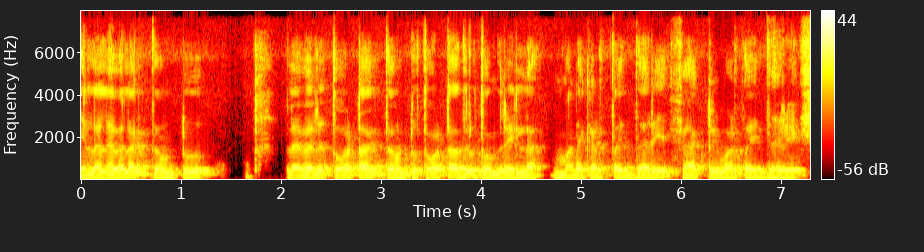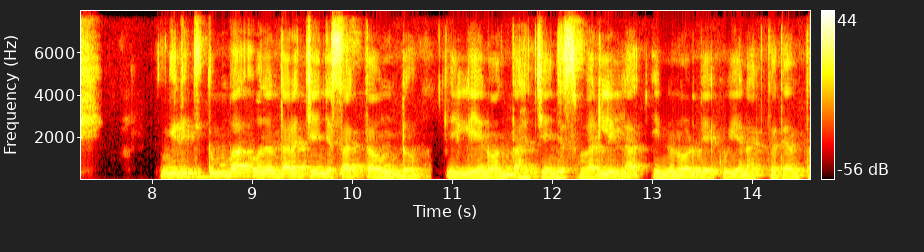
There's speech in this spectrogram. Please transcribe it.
ಎಲ್ಲ ಲೆವೆಲ್ ಆಗ್ತಾ ಉಂಟು. ಲೆವೆಲ್ ತೋಟ ಆಗ್ತಾ ಉಂಟು. ತೋಟ ಆದರೂ ತೊಂದರೆ ಇಲ್ಲ. ಮನೆ ಕಟ್ತಾ ಇದ್ದಾರೆ ಫ್ಯಾಕ್ಟ್ರಿ ಮಾಡ್ತಾ ಇದ್ದಾರೆ. ಈ ರೀತಿ ತುಂಬ ಒಂದೊಂದು ಥರ ಚೇಂಜಸ್ ಆಗ್ತಾ ಉಂಟು. ಇಲ್ಲಿ ಏನು ಅಂತಹ ಚೇಂಜಸ್ ಬರಲಿಲ್ಲ. ಇನ್ನು ನೋಡಬೇಕು ಏನಾಗ್ತದೆ ಅಂತ.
